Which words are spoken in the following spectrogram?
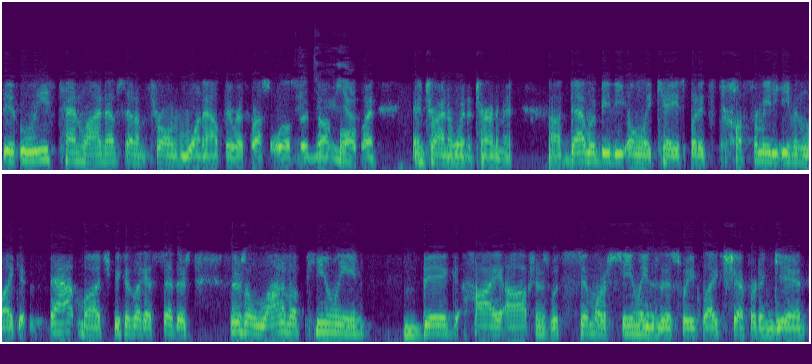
at least 10 lineups and I'm throwing one out there with Russell Wilson Doug Yeah. Baldwin and trying to win a tournament. Uh, that would be the only case, but it's tough for me to even like it that much because, like I said, there's there's a lot of appealing big high options with similar ceilings this week, like Shepard and Ginn.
